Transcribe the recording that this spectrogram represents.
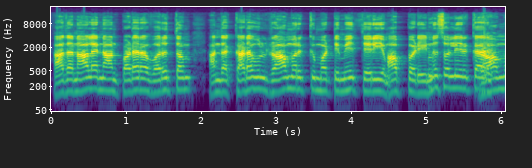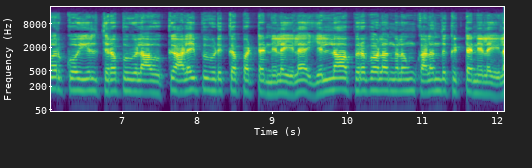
அதனால நான் படற வருத்தம் அந்த கடவுள் ராமருக்கு மட்டுமே தெரியும் அப்படின்னு சொல்லியிருக்கார். ராமர் கோயில் திறப்பு விழாவுக்கு அழைப்பு விடுக்கப்பட்ட நிலையில எல்லா பிரபலங்களும் கலந்துக்கிட்ட நிலையில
